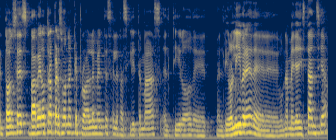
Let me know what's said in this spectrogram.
Entonces va a haber otra persona que probablemente se le facilite más el tiro, de, el tiro libre de, una media distancia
